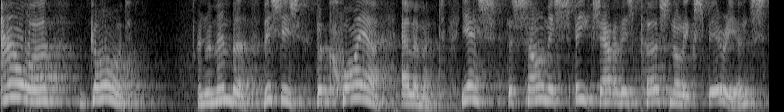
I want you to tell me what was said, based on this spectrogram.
our God. And remember, this is the choir element. Yes, the psalmist speaks out of his personal experience,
